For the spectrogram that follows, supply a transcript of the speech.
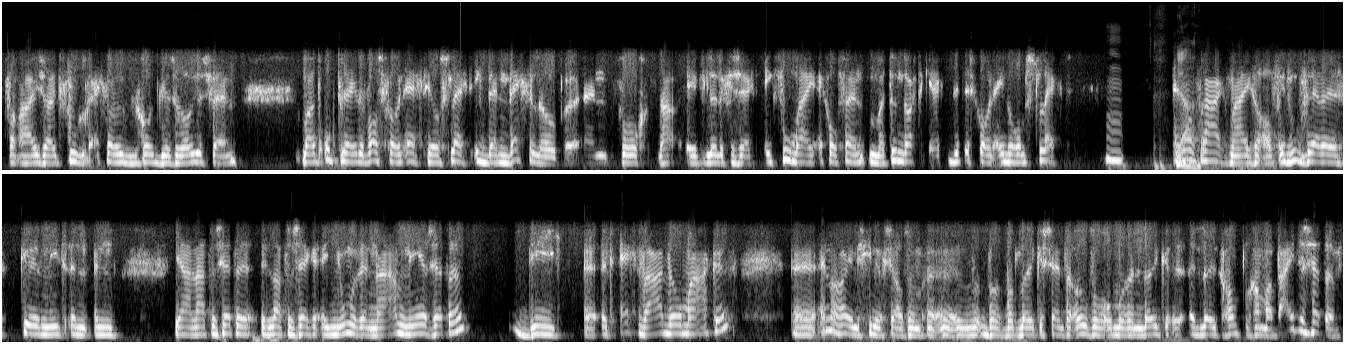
van huis uit vroeger echt wel een groot Guns Roses fan. Maar het optreden was gewoon echt heel slecht. Ik ben weggelopen. En voor, nou, even lullig gezegd, ik voel mij echt wel fan. Maar toen dacht ik echt, dit is gewoon enorm slecht. Hm. En Ja. dan vraag ik mij af, in hoeverre kun je niet een, een ja, laten, zetten, laten we zeggen, een jongere naam neerzetten die eh, het echt waar wil maken. Eh, en dan hou je misschien nog zelfs een, eh, wat, wat leuke centen over om er een, leuke, een leuk randprogramma bij te zetten.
